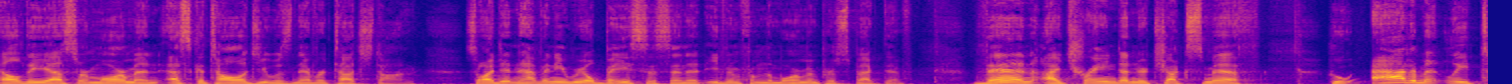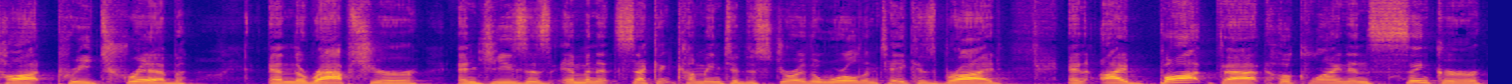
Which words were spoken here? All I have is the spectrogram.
LDS or Mormon, eschatology was never touched on. So I didn't have any real basis in it, even from the Mormon perspective. Then I trained under Chuck Smith, who adamantly taught pre trib and the rapture and Jesus' imminent second coming to destroy the world and take his bride. And I bought that hook, line, and sinker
